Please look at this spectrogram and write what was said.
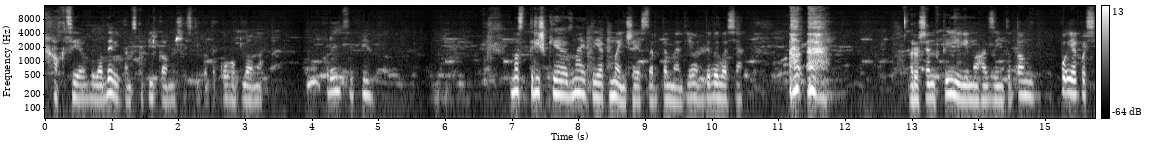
Акція була 9 там з копійками, щось типу такого плану. Ну, в принципі, у нас трішки, знаєте, як менший асортимент. Я дивилася Рошен в Києві магазин, то там якось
